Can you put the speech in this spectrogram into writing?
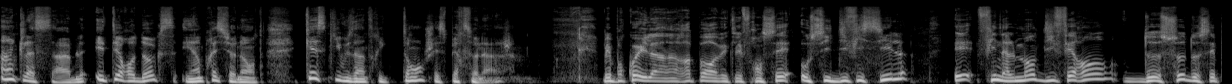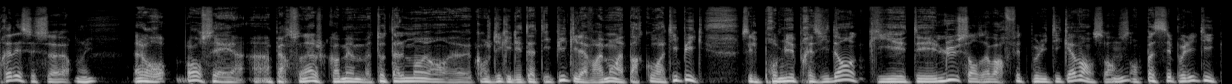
inclassable, hétérodoxe et impressionnante. Qu'est-ce qui vous intrigue tant chez ce personnage? Mais pourquoi il a un rapport avec les Français aussi difficile et finalement différent de ceux de ses prédécesseurs? Alors, bon, c'est un personnage quand même totalement. Euh, quand je dis qu'il est atypique, il a vraiment un parcours atypique. C'est le premier président qui a été élu sans avoir fait de politique avant, sans, mmh. passé politique.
